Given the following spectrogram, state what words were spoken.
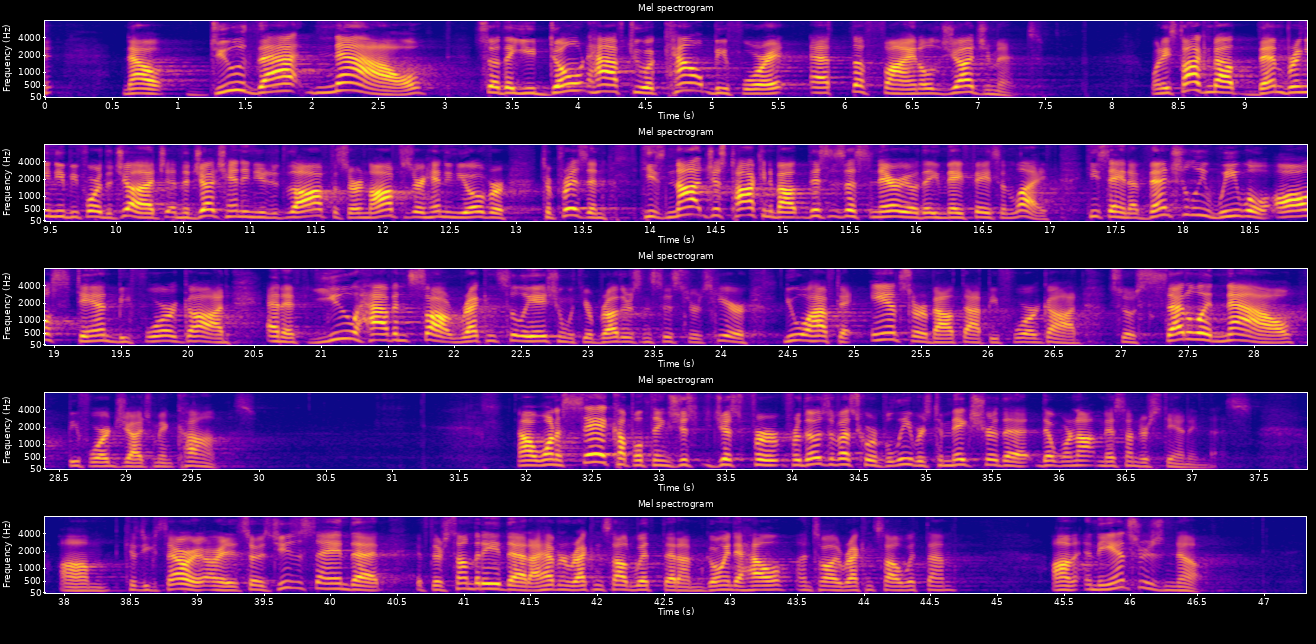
now, do that now so that you don't have to account before it at the final judgment. When he's talking about them bringing you before the judge and the judge handing you to the officer and the officer handing you over to prison, he's not just talking about this is a scenario that you may face in life. He's saying eventually we will all stand before God. And if you haven't sought reconciliation with your brothers and sisters here, you will have to answer about that before God. So settle it now before judgment comes. Now, I want to say a couple things just, just for, for those of us who are believers to make sure that, that we're not misunderstanding this. Because um, you can say, all right, all right, so is Jesus saying that if there's somebody that I haven't reconciled with, that I'm going to hell until I reconcile with them? Um, and the answer is no.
